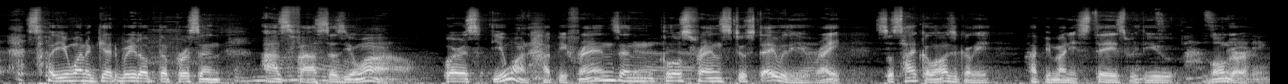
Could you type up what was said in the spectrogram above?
so you want to get rid of the person as fast as you want. Whereas you want happy friends and close friends to stay with you, right? So psychologically, happy money stays with you longer.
